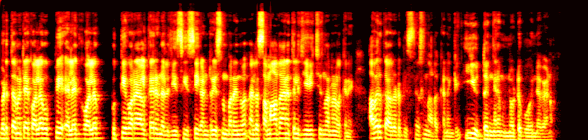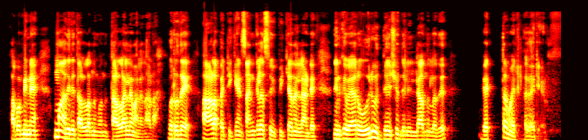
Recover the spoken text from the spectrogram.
ഇവിടുത്തെ മറ്റേ കൊല കുപ്പി അല്ലെങ്കിൽ കൊല കുത്തിയ കുറേ ആൾക്കാരുണ്ടല്ലോ ജി സി സി കൺട്രീസ് എന്ന് പറയുന്നത് നല്ല സമാധാനത്തിൽ ജീവിച്ചു എന്ന് പറഞ്ഞ ആൾക്കാർ അവർക്ക് അവരുടെ ബിസിനസ് നടക്കണമെങ്കിൽ ഈ യുദ്ധം ഇങ്ങനെ മുന്നോട്ട് പോകുന്നത് വേണം. അപ്പം പിന്നെ മാതിരി തള്ളന്ന് വന്ന് തള്ളല്ല മലനാടാ. വെറുതെ ആളെ പറ്റിക്കാൻ സങ്കല സൂചിപ്പിക്കുക എന്നല്ലാണ്ട് നിനക്ക് വേറെ ഒരു ഉദ്ദേശം ഇതിലില്ല എന്നുള്ളത് വ്യക്തമായിട്ടുള്ള കാര്യമാണ്.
